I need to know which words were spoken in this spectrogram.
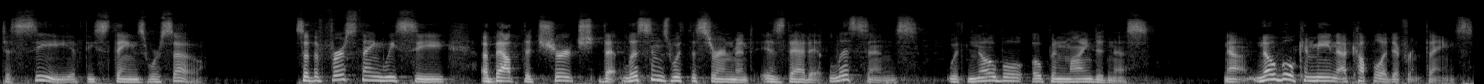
to see if these things were so. So, the first thing we see about the church that listens with discernment is that it listens with noble open mindedness. Now, noble can mean a couple of different things.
